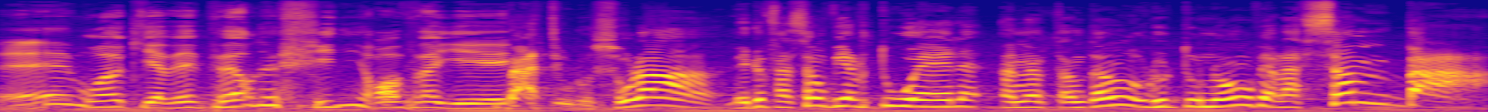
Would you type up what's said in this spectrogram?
Et moi qui avais peur de finir envaillé. Bah, tout le cela, mais de façon virtuelle. En attendant, retournons vers la samba.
